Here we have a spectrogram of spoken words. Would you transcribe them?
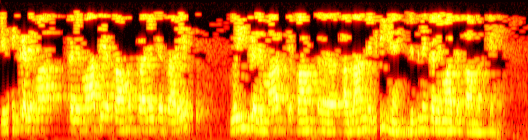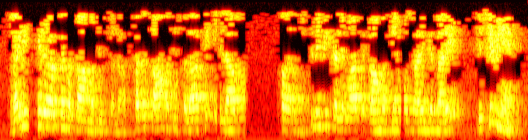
یعنی کلمات کلمات اقامت سارے کے سارے وہی کلمات اذان میں بھی ہیں، جتنے کلمات اقامت کے ہیں۔ غیر قد قامت الصلاۃ قد قامت الصلاۃ کے علاوہ جتنے بھی کلمات اقامت کے ہیں، وہ سارے کے سارے کس کے بھی ہیں؟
